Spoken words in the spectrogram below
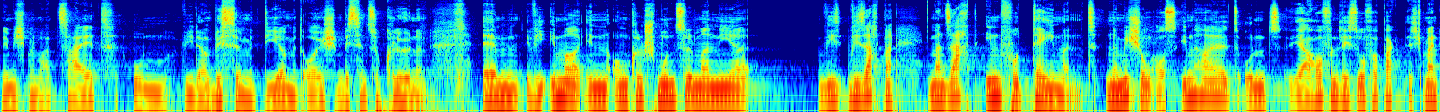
nehme ich mir mal Zeit, um wieder ein bisschen mit dir, mit euch ein bisschen zu klönen. Ähm, wie immer in Onkel Schmunzel-Manier wie, wie sagt man? Man sagt Infotainment. Eine Mischung aus Inhalt und ja, hoffentlich so verpackt. Ich meine,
